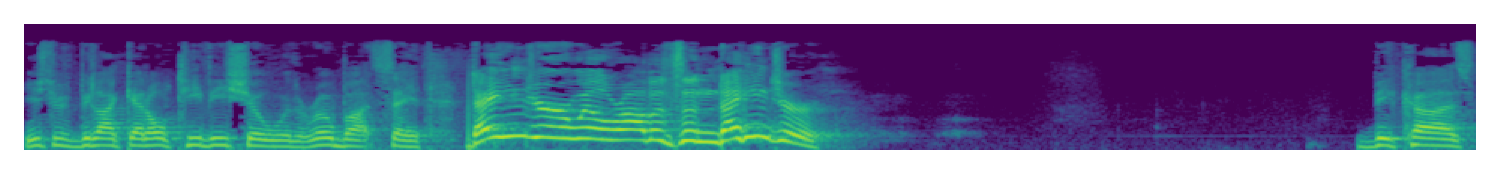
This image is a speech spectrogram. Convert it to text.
used to be like that old TV show where the robots say, Danger, Will Robinson, danger! Because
